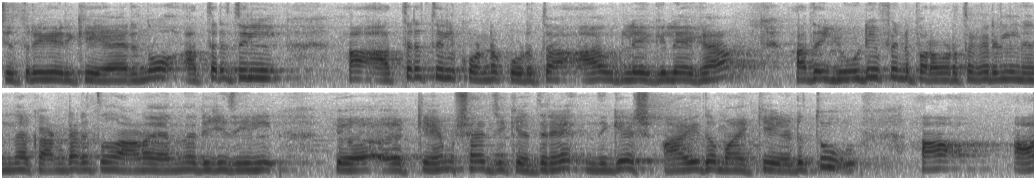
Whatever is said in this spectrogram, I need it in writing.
ചിത്രീകരിക്കുകയായിരുന്നു. അത്തരത്തിൽ അത്തരത്തിൽ കൊണ്ടു കൊടുത്ത ആ ഒരു ലഘുലേഖ അത് യു ഡി എഫിന്റെ പ്രവർത്തകരിൽ നിന്ന് കണ്ടെടുത്തതാണ് എന്ന രീതിയിൽ കെ എം ഷാജിക്കെതിരെ നികേഷ് ആയുധമാക്കി എടുത്തു. ആ ആ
